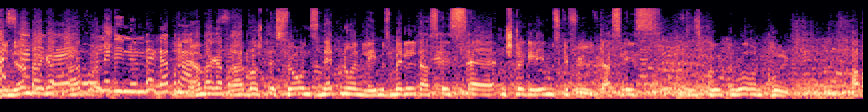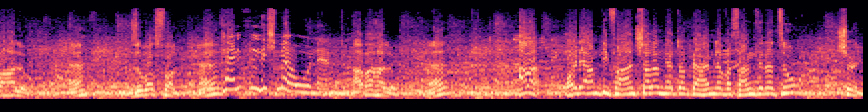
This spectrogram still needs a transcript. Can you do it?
Die die Nürnberger Welt Bratwurst. ohne die Nürnberger Die Bratwurst? Nürnberger Bratwurst ist für uns nicht nur ein Lebensmittel, das ist äh, ein Stück Lebensgefühl. Das ist, Das ist Kultur und Kult. aber hallo. Sowas von. Wir könnten nicht mehr ohne. Aber hallo. Heute Abend die Veranstaltung, Herr Dr. Heimler, was sagen Sie dazu? Schön.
